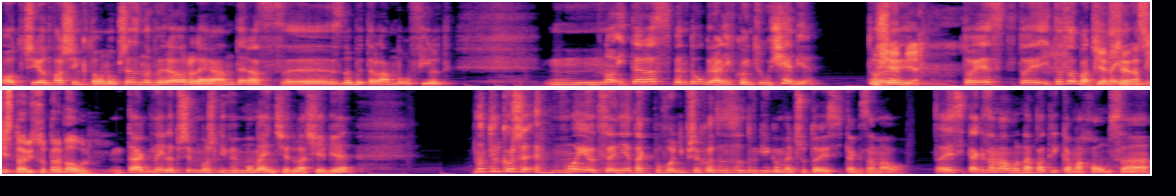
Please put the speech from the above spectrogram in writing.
od czy od Waszyngtonu, przez Nowy Orlean, teraz zdobyte Lambeau Field no i teraz będą grali w końcu u siebie. To u siebie. To jest, to jest, i to zobacz. Pierwszy raz w historii Super Bowl. Tak, w najlepszym możliwym momencie dla siebie. No tylko, że w mojej ocenie, tak powoli przechodząc do drugiego meczu, to jest i tak za mało. To jest i tak za mało na Patricka Mahomesa,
